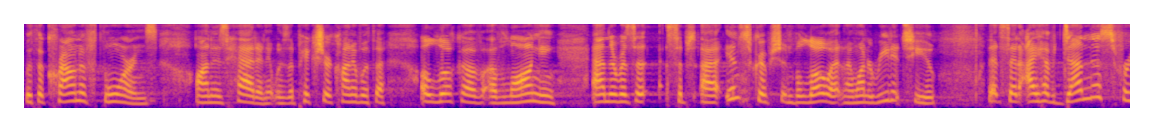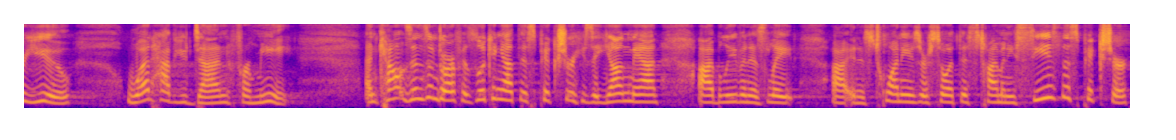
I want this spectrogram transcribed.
with a crown of thorns on his head. And it was a picture kind of with a, a look of, of longing. And there was an uh, inscription below it, and I want to read it to you, that said, I have done this for you. What have you done for me? And Count Zinzendorf is looking at this picture. He's a young man, I believe in his late, uh, in his 20s or so at this time, and he sees this picture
